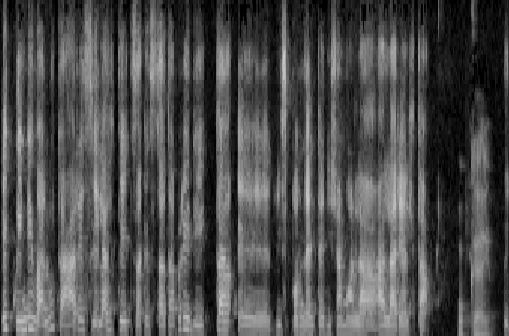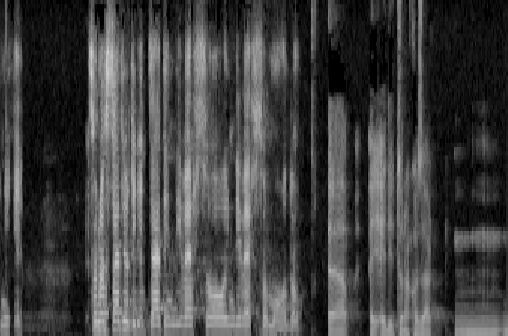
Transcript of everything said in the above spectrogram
e quindi valutare se l'altezza che è stata predetta è rispondente diciamo, alla, alla realtà. Ok. Quindi sono stati utilizzati in diverso, in diverso modo. Uh, hai, detto una cosa mh, mm,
